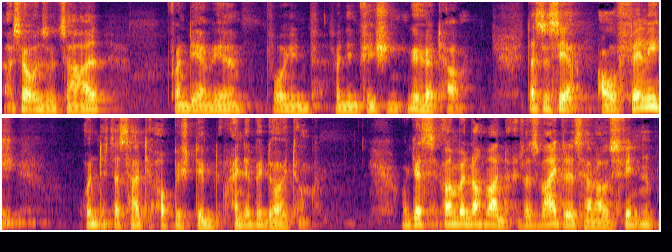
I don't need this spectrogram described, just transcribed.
Das ist ja unsere Zahl, von der wir vorhin von den Fischen gehört haben. Das ist sehr auffällig und das hat auch bestimmt eine Bedeutung. Und jetzt wollen wir noch mal etwas weiteres herausfinden.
